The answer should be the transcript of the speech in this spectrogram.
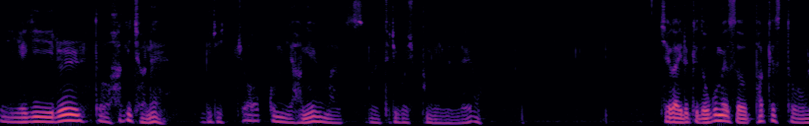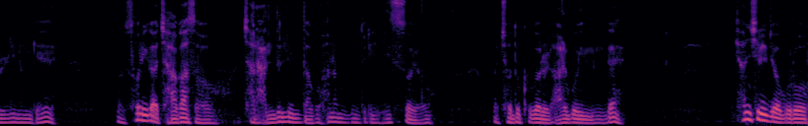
이 얘기를 또 하기 전에 미리 조금 양해의 말씀을 드리고 싶은 게 있는데요. 제가 이렇게 녹음해서 팟캐스트 올리는 게 어, 소리가 작아서 잘 안 들린다고 하는 분들이 있어요. 어, 저도 그거를 알고 있는데 현실적으로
